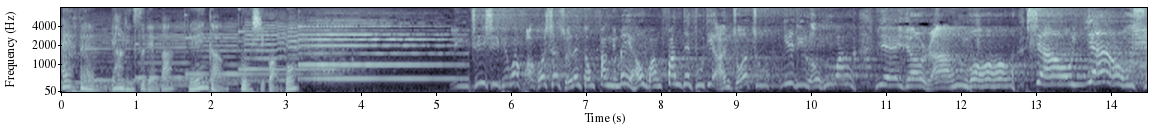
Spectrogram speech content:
FM 幺零四点八，留言港故事广播。只是片花划过山水冷冻，放眼美好望，翻天覆地暗捉住你的龙王，也要让我逍遥释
